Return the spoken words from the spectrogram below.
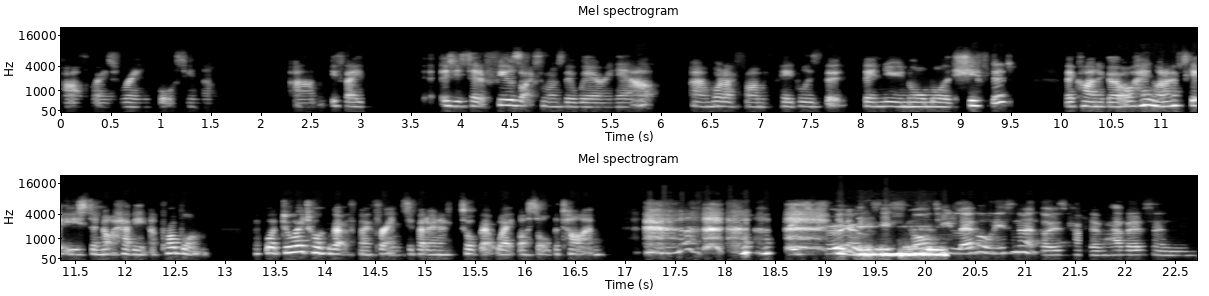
pathways, reinforcing them. Um, if they, as you said, it feels like sometimes they're wearing out um, what I find with people is that their new normal is shifted. They kind of go, oh, hang on, I have to get used to not having a problem. What do I talk about with my friends if I don't have to talk about weight loss all the time? it's true. You know, it's multi-leveled, isn't it? Those kind of habits and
